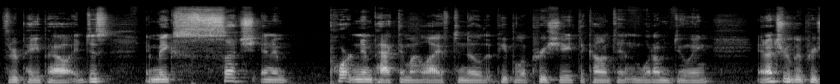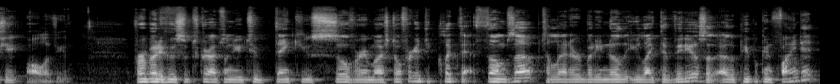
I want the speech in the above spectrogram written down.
through PayPal. It just it makes such an important impact in my life to know that people appreciate the content and what I'm doing, and I truly appreciate all of you. For everybody who subscribes on YouTube, thank you so very much. Don't forget to click that thumbs up to let everybody know that you like the video so that other people can find it.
